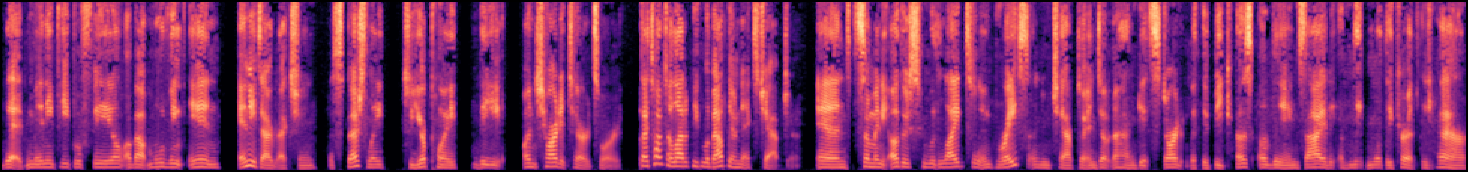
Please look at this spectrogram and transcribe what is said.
that many people feel about moving in any direction, especially to your point, the uncharted territory. I talked to a lot of people about their next chapter and so many others who would like to embrace a new chapter and don't know how to get started with it because of the anxiety of leaving what they currently have,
